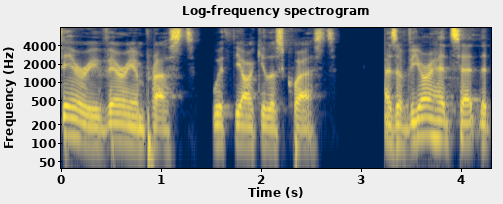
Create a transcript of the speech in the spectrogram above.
very, very impressed with the Oculus Quest as a VR headset that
